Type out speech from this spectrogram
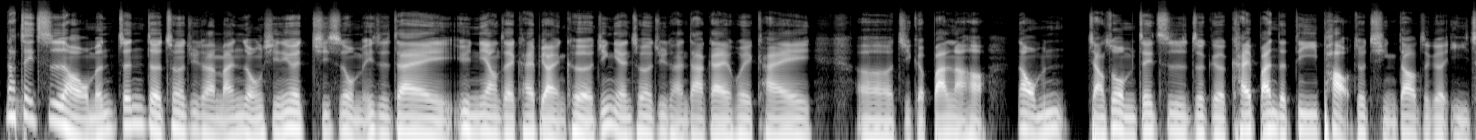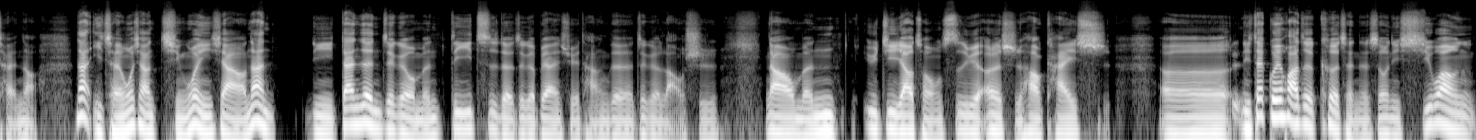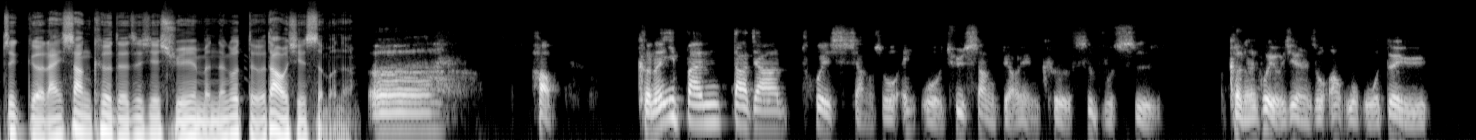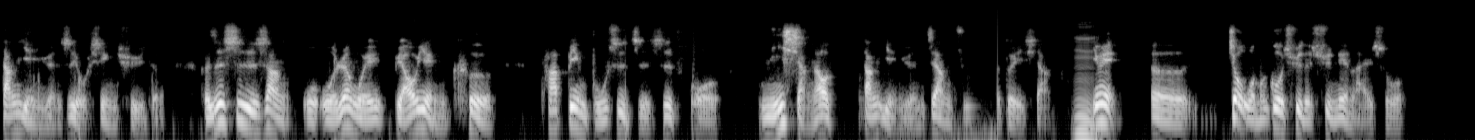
那这次啊，我们真的春和剧团蛮荣幸，因为其实我们一直在酝酿，在开表演课。今年春和剧团大概会开呃几个班了哈。那我们讲说，我们这次这个开班的第一炮就请到这个以晨哦。那以晨，我想请问一下哦，那你担任这个我们第一次的这个表演学堂的这个老师，那我们预计要从四月二十号开始。呃，你在规划这个课程的时候，你希望这个来上课的这些学员们能够得到一些什么呢？呃，好，可能一般大家会想说，哎，我去上表演课是不是？可能会有一些人说，哦，我我对于当演员是有兴趣的。可是事实上，我我认为表演课它并不是只是佛你想要当演员这样子的对象，嗯，因为呃，就我们过去的训练来说，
